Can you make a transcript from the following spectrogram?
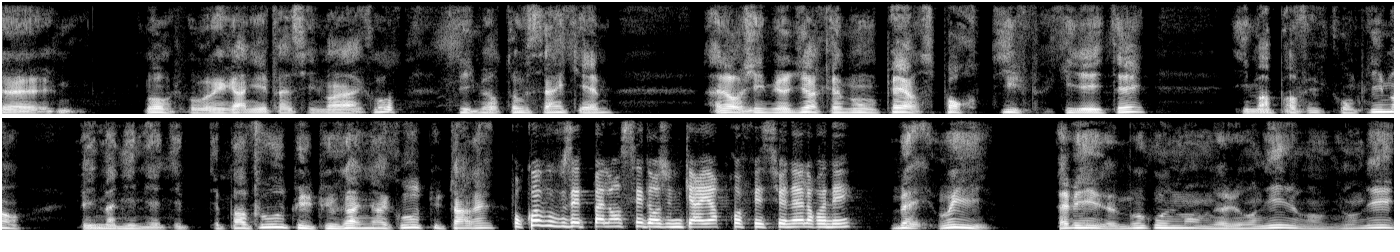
euh, bon, je pouvais gagner facilement la course, puis je me retrouve cinquième. Alors j'ai mieux dire que mon père sportif qu'il était, il m'a pas fait de compliment. Mais il m'a dit, mais t'es pas fou, tu, tu gagnes la course, tu t'arrêtes. Pourquoi vous vous êtes pas lancé dans une carrière professionnelle, René? Ben oui, vous savez, beaucoup de monde me l'ont dit, m'ont dit,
